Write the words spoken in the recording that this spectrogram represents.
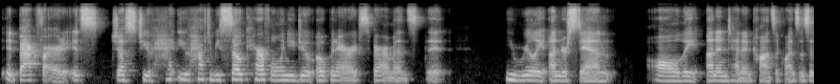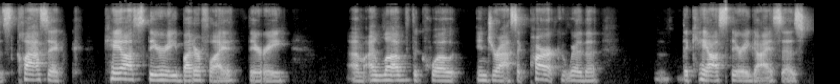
it backfired. It's just you ha- you have to be so careful when you do open air experiments that you really understand all the unintended consequences. It's classic chaos theory, butterfly theory. Um, I love the quote in Jurassic Park where the the chaos theory guy says,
